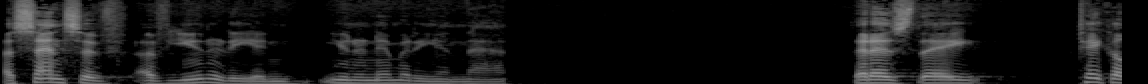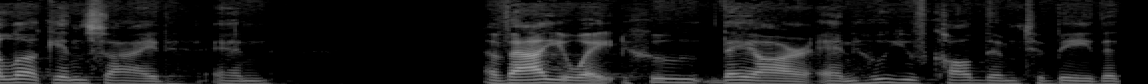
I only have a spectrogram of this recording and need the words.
a sense of, of unity and unanimity in that. That as they take a look inside and evaluate who they are and who you've called them to be, that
